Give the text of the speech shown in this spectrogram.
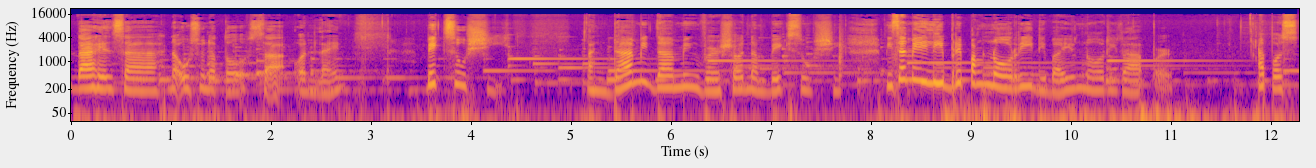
dahil sa nauso na to sa online. Baked sushi. Ang dami-daming version ng baked sushi. Minsan may libre pang nori, di ba? Yung nori wrapper. Tapos,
